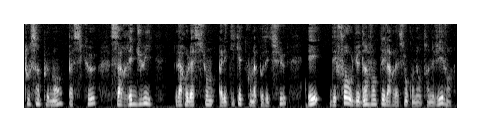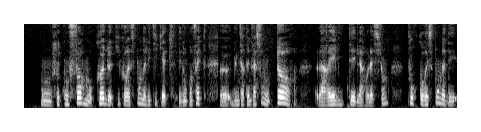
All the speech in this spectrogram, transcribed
tout simplement parce que ça réduit la relation à l'étiquette qu'on a posée dessus, et des fois, au lieu d'inventer la relation qu'on est en train de vivre, on se conforme au code qui correspondent à l'étiquette. Et donc, en fait, euh, d'une certaine façon, on tord la réalité de la relation pour correspondre à des,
